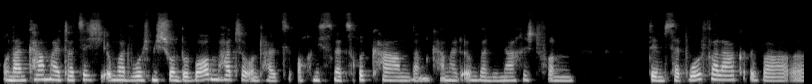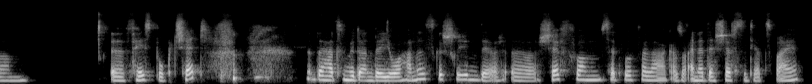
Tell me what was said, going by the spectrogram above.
Und dann kam halt tatsächlich irgendwann, wo ich mich schon beworben hatte und halt auch nichts mehr zurückkam, dann kam halt irgendwann die Nachricht von dem Set Wohl Verlag über ähm, äh, Facebook Chat. da hatte mir dann der Johannes geschrieben, der äh, Chef vom Set Wohl Verlag, also einer der Chefs sind ja zwei.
